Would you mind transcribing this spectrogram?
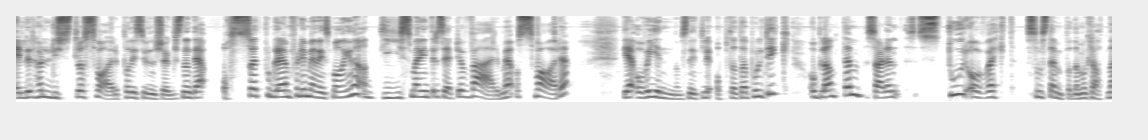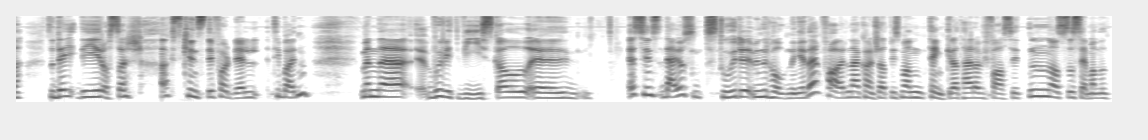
eller har lyst til å svare på disse undersøkelsene. Det er også et problem for de meningsmålingene at de som er interessert i å være med og svare, de er over gjennomsnittlig opptatt av politikk. Og blant dem så er det en stor overvekt som stemmer på demokratene. Så det, det gir også en slags kunstig fordel til Biden. Men uh, hvorvidt vi skal uh, jeg synes, Det er jo stor underholdning i det. Faren er kanskje at hvis man tenker at her har vi fasiten, og så ser man at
